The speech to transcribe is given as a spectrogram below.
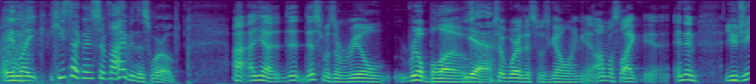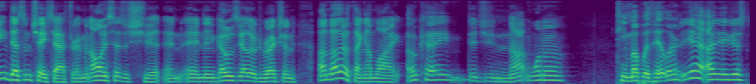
and like he's not going to survive in this world. Uh, yeah, th- this was a real, real blow Yeah. to where this was going. It almost like, and then Eugene doesn't chase after him, and all he says is shit, and and then goes the other direction. Another thing, I'm like, okay, did you not want to? Team up with Hitler. Yeah, I just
